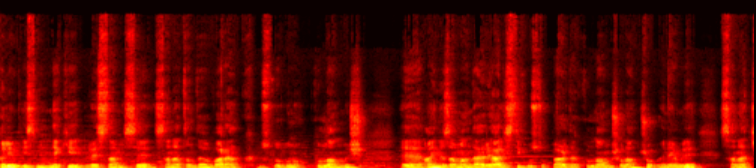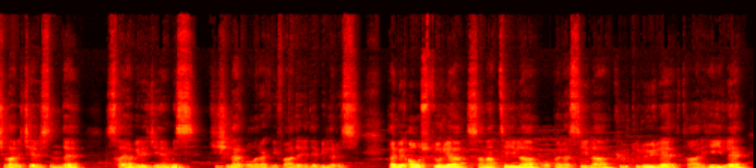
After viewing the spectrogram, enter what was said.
Klimt ismindeki ressam ise sanatında varank uslubunu kullanmış. Ee, aynı zamanda realistik usluplar da kullanmış olan çok önemli sanatçılar içerisinde sayabileceğimiz kişiler olarak ifade edebiliriz. Tabi Avusturya sanatıyla, operasıyla, kültürüyle, tarihiyle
